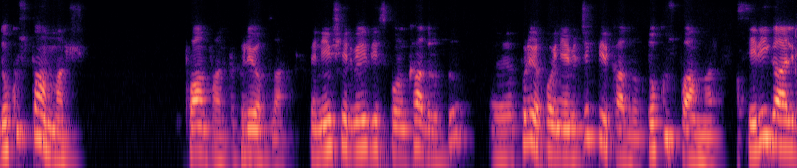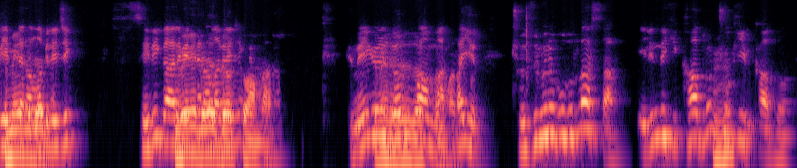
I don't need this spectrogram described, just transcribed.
9 puan var. Puan farkı playoff'la. Ve Nevşehir Belediyespor'un kadrosu e, playoff oynayabilecek bir kadro. 9 puan var. Seri galibiyetler alabilecek seri galibiyetler alabilecek. Kümeye göre göre 4 dört puan puan var. var. Hayır. Çözümünü bulurlarsa elindeki kadro Hı hı. çok iyi bir kadro.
